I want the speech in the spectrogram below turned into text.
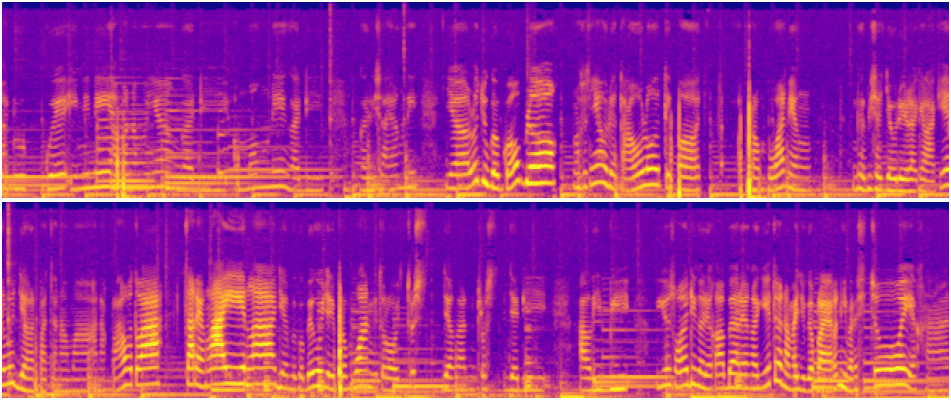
aduh gue ini nih apa namanya nggak diomong nih nggak di nggak disayang nih. Ya lo juga goblok. Maksudnya udah tahu lo tipe perempuan yang nggak bisa jauh dari laki-laki ya lo jangan pacaran sama anak pelaut lah. Cari yang lain lah. Jangan bego-bego jadi perempuan gitu loh. Terus jangan terus jadi alibi. Iya soalnya dia gak ada kabar. Yang kayak gitu ya namanya juga pelayaran gimana sih cuy? Ya kan?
